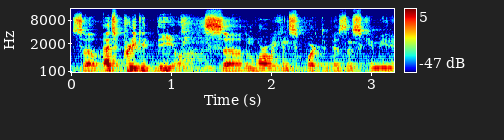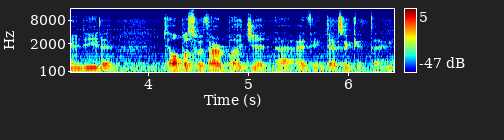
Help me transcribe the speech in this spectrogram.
So that's a pretty good deal. So the more we can support the business community to to help us with our budget, I think that's a good thing.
